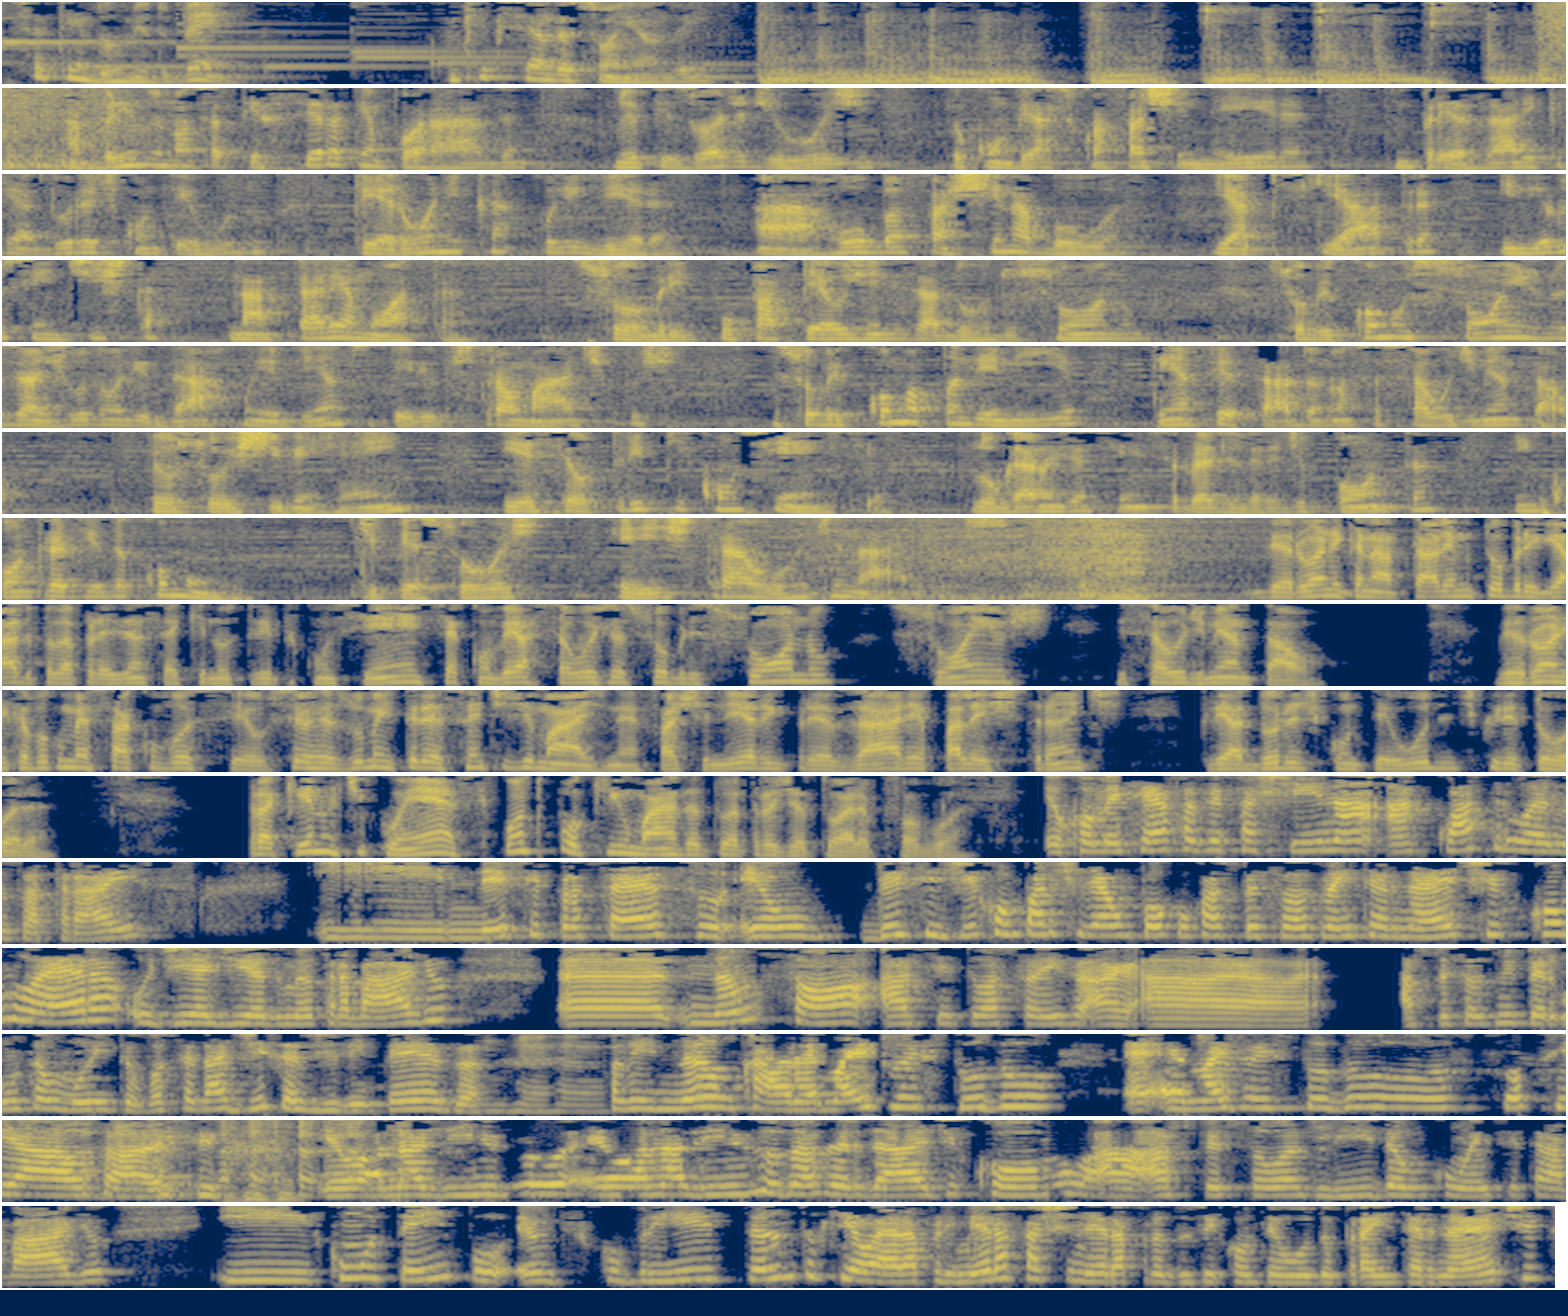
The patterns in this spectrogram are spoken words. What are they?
Você tem dormido bem? Com o que, que você anda sonhando, hein? Abrindo nossa terceira temporada, no episódio de hoje eu converso com a faxineira, empresária e criadora de conteúdo Verônica Oliveira, a arroba Faxina Boa, e a psiquiatra e neurocientista Natália Mota, sobre o papel higienizador do sono, sobre como os sonhos nos ajudam a lidar com eventos e períodos traumáticos e sobre como a pandemia tem afetado a nossa saúde mental. Eu sou Steven Gen e esse é o Trip Consciência, lugar onde a ciência brasileira de ponta encontra a vida comum de pessoas extraordinárias. Verônica Natália, muito obrigado pela presença aqui no Trip Consciência. A conversa hoje é sobre sono, sonhos e saúde mental. Verônica, vou começar com você. O seu resumo é interessante demais, né? Faxineira, empresária, palestrante, criadora de conteúdo e escritora. Para quem não te conhece, conta um pouquinho mais da tua trajetória, por favor. Eu comecei a fazer faxina há quatro anos atrás. E nesse processo eu decidi compartilhar um pouco com as pessoas na internet como era o dia a dia do meu trabalho, uh, não só as situações, a, a, as pessoas me perguntam muito, você dá dicas de limpeza? Uhum. Falei, não, cara, é mais um estudo, é, é mais um estudo social, uhum. sabe? Eu analiso, eu analiso, na verdade, como a, as pessoas lidam com esse trabalho. E com o tempo eu descobri tanto que eu era a primeira faxineira a produzir conteúdo para a internet,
